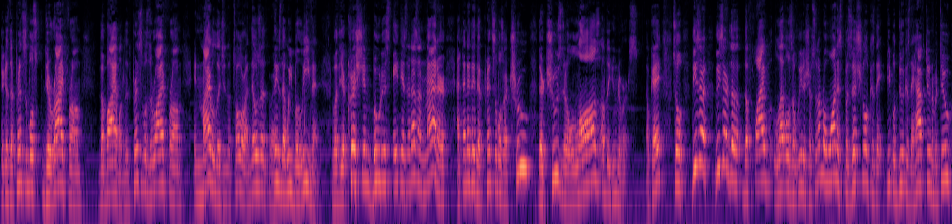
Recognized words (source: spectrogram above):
because the principles derive from the Bible. The principles derived from in my religion, the Torah, and those are things that we believe in. Whether you're Christian, Buddhist, atheist, it doesn't matter. At the end of the day, the principles are true. They're truths. They're laws of the universe. Okay, so these are these are the the five levels of leadership. So number one is positional because they people do because they have to. Number two,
